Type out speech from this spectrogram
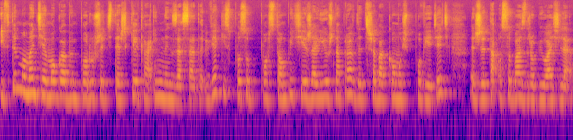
I w tym momencie mogłabym poruszyć też kilka innych zasad, w jaki sposób postąpić, jeżeli już naprawdę trzeba komuś powiedzieć, że ta osoba zrobiła źle.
